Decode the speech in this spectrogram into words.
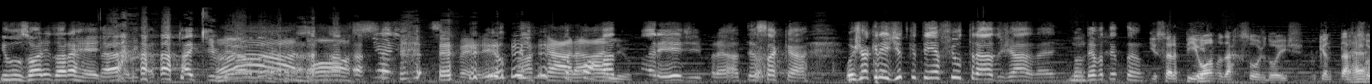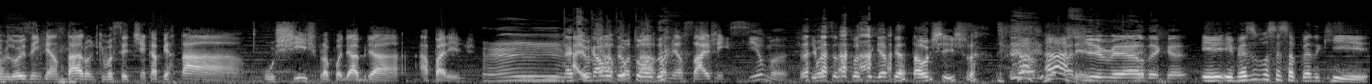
Ilusório Dora Red, tá ligado? que Ah, merda. nossa! E aí, velho, eu Ah, caralho! na parede pra até sacar. Hoje eu acredito que tenha filtrado já, né? Não deva ter tanto. Isso era pior no Dark Souls 2. Porque no Dark É. Souls 2 inventaram que você tinha que apertar o X pra poder abrir a, a parede. Hum, aí Aí o ficava cara o tempo todo. a mensagem em cima e você não conseguia apertar o X pra abrir a parede. Que merda, cara. E, e mesmo você sabendo que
